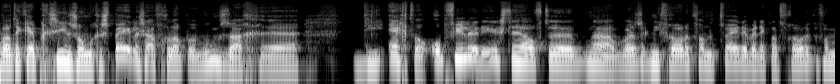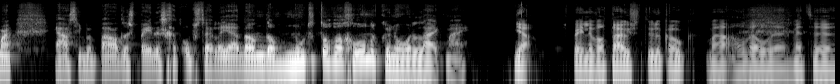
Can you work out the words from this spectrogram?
wat ik heb gezien, sommige spelers afgelopen woensdag, eh, die echt wel opvielen. De eerste helft eh, nou, was ik niet vrolijk van, de tweede werd ik wat vrolijker van. Maar ja, als hij bepaalde spelers gaat opstellen, ja, dan, dan moet het toch wel gewonnen kunnen worden, lijkt mij. Spelen wel thuis natuurlijk ook. Maar al wel eh, met, eh,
